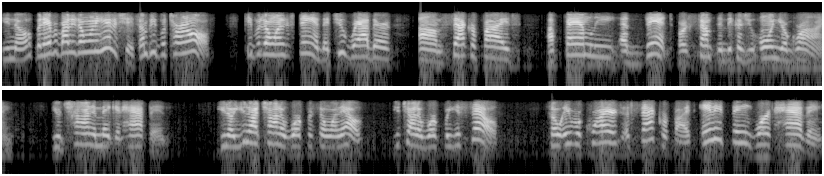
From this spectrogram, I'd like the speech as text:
You know, but everybody don't want to hear the shit. Some people turn off. People don't understand that you rather um, sacrifice a family event or something because you're on your grind. You're trying to make it happen. You know, you're not trying to work for someone else. You're trying to work for yourself. So it requires a sacrifice. Anything worth having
